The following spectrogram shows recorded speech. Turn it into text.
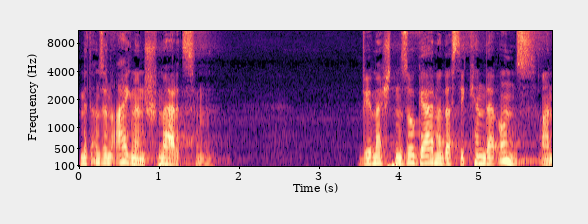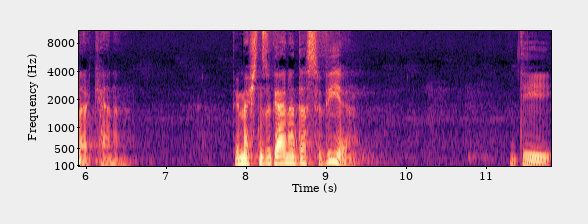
mit unseren eigenen Schmerzen. Wir möchten so gerne, dass die Kinder uns anerkennen. Wir möchten so gerne, dass wir die,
